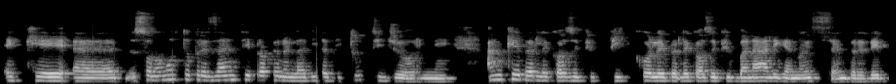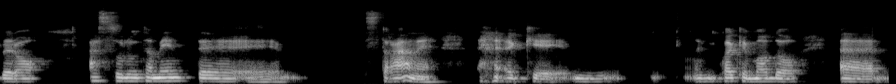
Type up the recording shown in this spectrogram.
e che eh, sono molto presenti proprio nella vita di tutti i giorni, anche per le cose più piccole, per le cose più banali che a noi sembrerebbero assolutamente eh, strane, che mh, in qualche modo eh,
